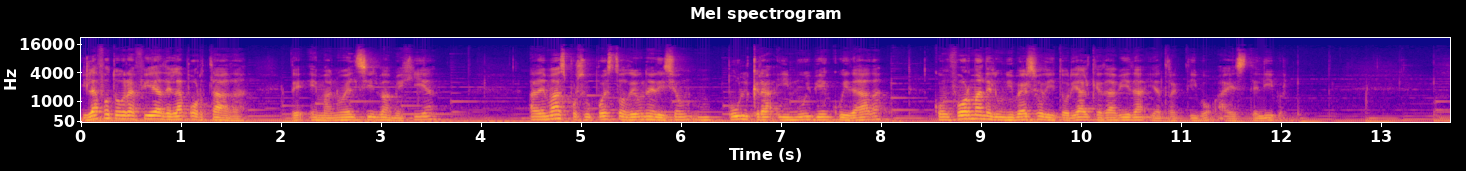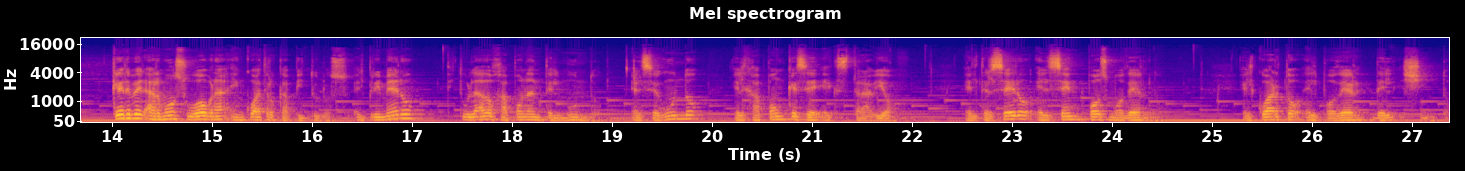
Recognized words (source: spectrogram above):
y la fotografía de la portada de Emanuel Silva Mejía, además por supuesto de una edición pulcra y muy bien cuidada, conforman el universo editorial que da vida y atractivo a este libro. Kerber armó su obra en cuatro capítulos. El primero, titulado Japón ante el mundo. El segundo, El Japón que se extravió. El tercero, El Zen postmoderno. El cuarto, El poder del Shinto.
